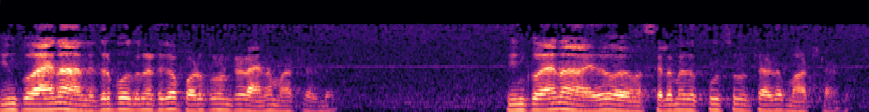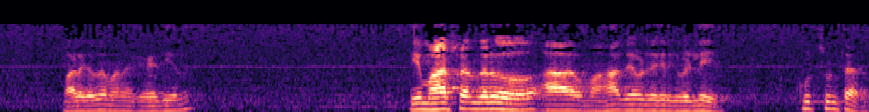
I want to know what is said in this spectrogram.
ఇంకో ఆయన నిద్రపోతున్నట్టుగా పడుకుని ఉంటాడు ఆయన మాట్లాడు ఇంకో ఆయన ఏదో శిల మీద కూర్చుని ఉంటాడు మాట్లాడు వాళ్ళ కదా మనకి ఐడియాలు. ఈ మహర్షులందరూ ఆ మహాదేవుడి దగ్గరికి వెళ్ళి కూర్చుంటారు.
